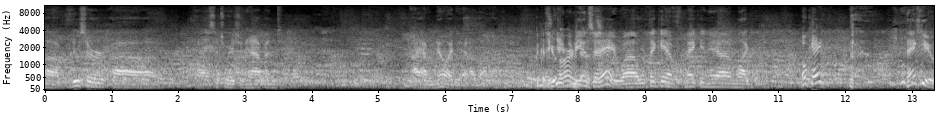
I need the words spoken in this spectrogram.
uh, producer uh, situation happened, I have no idea how that happened. Because they you came to me and said, "Hey, well, we're thinking of making you." I'm like, "Okay, thank you,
